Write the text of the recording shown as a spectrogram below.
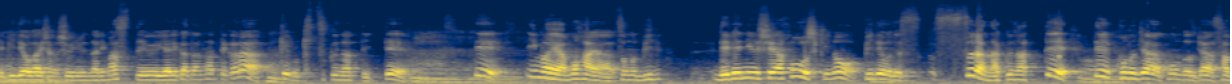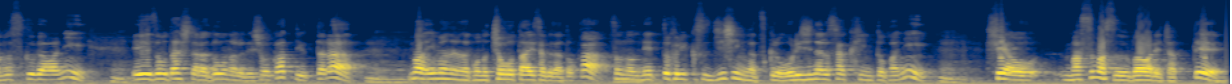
ビデオ会社の収入になりますっていうやり方になってからうん。結構きつくなっていってうんで今やもはやそのビレベニューシェア方式のビデオですすらなくなってうん。でこのじゃあ今度じゃあサブスク側にうん。映像を出したらどうなるでしょうかって言ったらうん。まあ今のようなこの超大作だとかそのうんネットフリックス自身が作るオリジナル作品とかにうん。シェアをますます奪われちゃって、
